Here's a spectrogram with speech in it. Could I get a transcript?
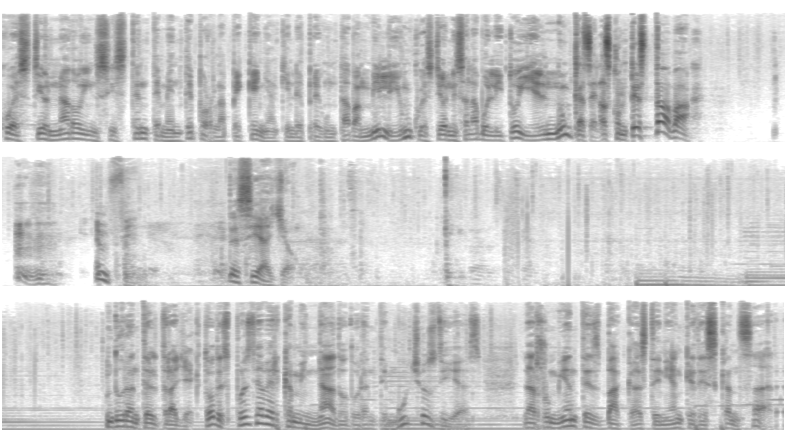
cuestionado insistentemente por la pequeña, quien le preguntaba mil y un cuestiones al abuelito y él nunca se las contestaba. En fin, decía yo. Durante el trayecto, después de haber caminado durante muchos días, las rumiantes vacas tenían que descansar.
